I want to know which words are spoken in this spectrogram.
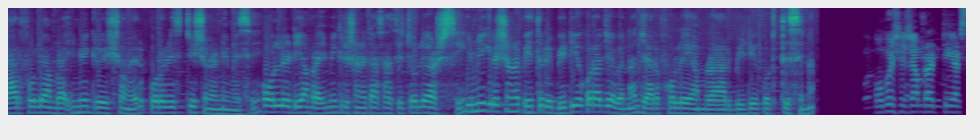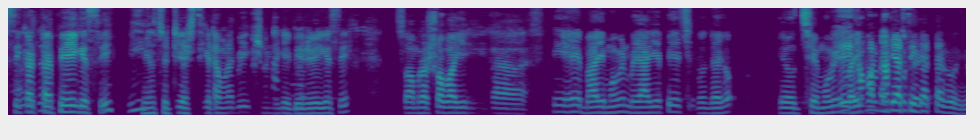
যার ফলে আমরা ইমিগ্রেশনের পরের স্টেশনে নেমেছি। অলরেডি আমরা ইমিগ্রেশনের কাছাকাছি চলে আসছি। ইমিগ্রেশনের ভিতরে ভিডিও করা যাবে না যার ফলে আমরা আর ভিডিও করতেছি না। অবশেষে আমরা টিআরসি কার্ডটা পেয়ে গেছি। হচ্ছে টিআরসি কার্ড আমরা ইমিগ্রেশন থেকে বের হয়ে গেছি। তো আমরা সবাই ভাই মমিন ভাই আগে পেয়েছি। যাই হোক এ হচ্ছে মমিন ভাই। টিআরসি কার্ডটা কই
